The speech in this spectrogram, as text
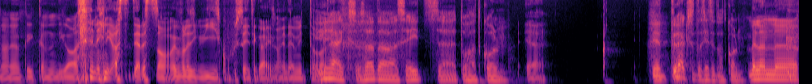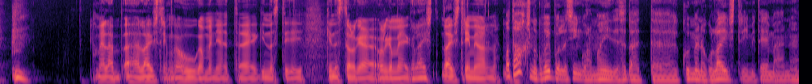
no ja kõik on iga aasta neli aastat järjest sama, võib-olla isegi viis, kuus, seitse, kaheksa, ma ei tea, mitu. üheksasada seitse tuhat kolm, jah. üheksasada seitse tuhat kolm. meil on äh, meil läheb äh, live stream ka huugama, nii et äh, kindlasti, kindlasti olge, olge meiega live, live stream'i all. ma tahaks nagu võib-olla siinkohal mainida seda, et äh, kui me nagu live stream'i teeme, onju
